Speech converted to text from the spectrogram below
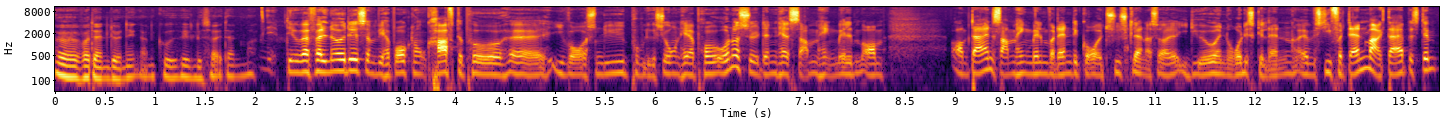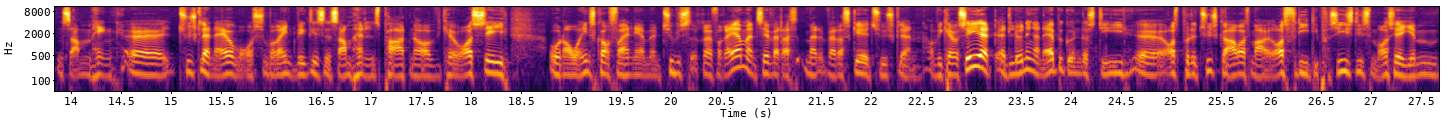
øh, hvordan lønningerne kan udvikle sig i Danmark. Det er i hvert fald noget af det, som vi har brugt nogle kræfter på øh, i vores nye publikation her, at prøve at undersøge den her sammenhæng mellem, om om der er en sammenhæng mellem, hvordan det går i Tyskland og så i de øvrige nordiske lande. Og jeg vil sige, for Danmark, der er bestemt en sammenhæng. Øh, Tyskland er jo vores suverænt vigtigste samhandelspartner, og vi kan jo også se under overenskomstforhandlinger, men typisk refererer man til, hvad der, hvad der sker i Tyskland. Og vi kan jo se, at, at lønningerne er begyndt at stige, øh, også på det tyske arbejdsmarked, også fordi de præcis ligesom også herhjemme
